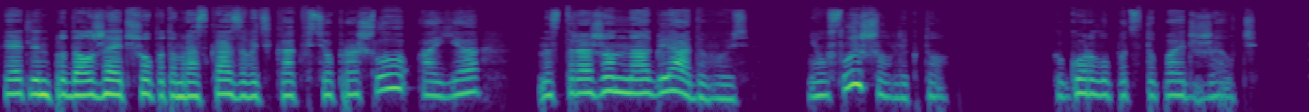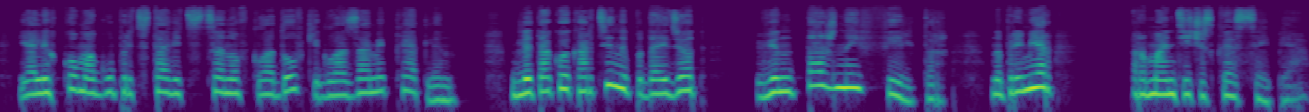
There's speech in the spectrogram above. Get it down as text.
Кэтлин продолжает шепотом рассказывать, как все прошло, а я настороженно оглядываюсь. Не услышал ли кто? К горлу подступает желчь. Я легко могу представить сцену в кладовке глазами Кэтлин. Для такой картины подойдет винтажный фильтр, например, романтическая сепия.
